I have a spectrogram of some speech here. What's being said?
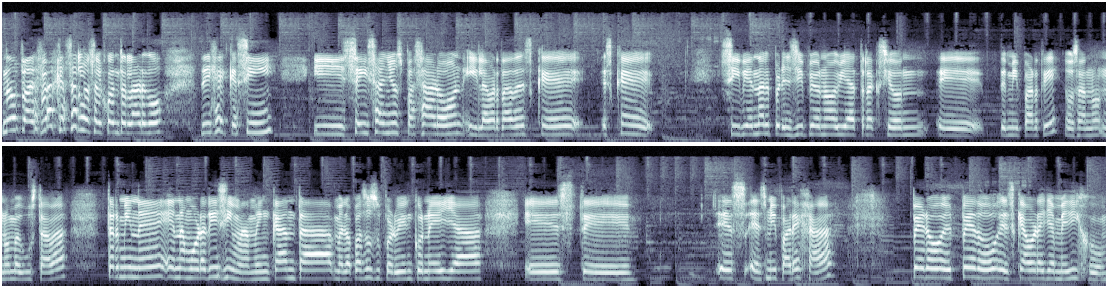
No, para, para que hacerles el cuento largo, dije que sí. Y seis años pasaron y la verdad es que, es que si bien al principio no había atracción eh, de mi parte, o sea, no, me gustaba, terminé enamoradísima, me encanta, me la paso súper bien con ella, este, es, es mi pareja, pero el pedo es que ahora ya me dijo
